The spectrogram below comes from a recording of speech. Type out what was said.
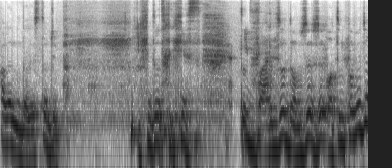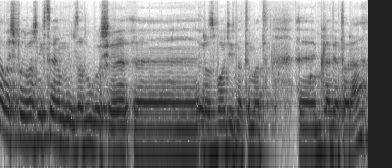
Ale nadal jest to Jeep. I tutaj jest... I bardzo dobrze, że o tym powiedziałeś, ponieważ nie chciałem za długo się e, rozwodzić na temat e, Gladiatora,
